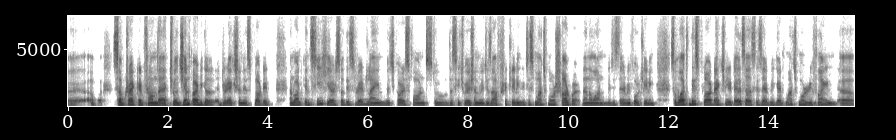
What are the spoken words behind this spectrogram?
uh, subtracted from the actual gen particle direction is plotted. And one can see here, so this red line, which corresponds to the situation which is after cleaning, which is much more sharper than the one which is there before cleaning. So what this plot actually tells us is that we get much more refined uh,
